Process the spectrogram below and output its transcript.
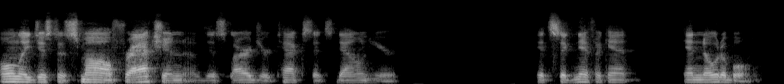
only just a small fraction of this larger text that's down here, it's significant and notable.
